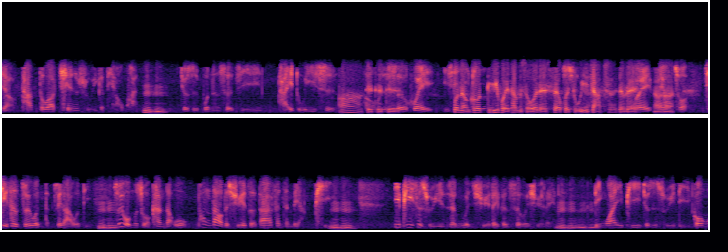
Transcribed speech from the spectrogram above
教，嗯，他都要签署一个条款，嗯哼，就是不能涉及台独意识啊，对对对，社会不能够诋毁他们所谓的社会主义价值，对不对？对，没有错，其实这是最问的最大问题。嗯哼，所以我们所看到我碰到的学者大概分成两批。嗯哼。一批是属于人文学类跟社会学类的，嗯哼嗯哼，另外一批就是属于理工、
